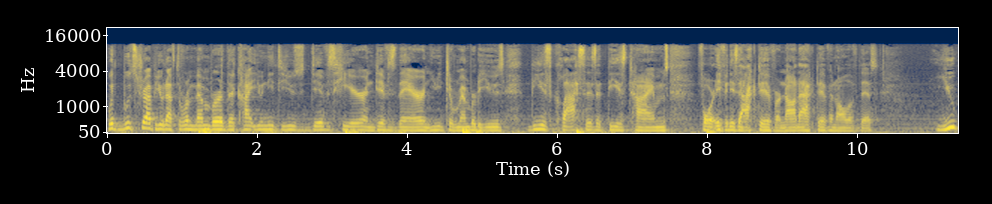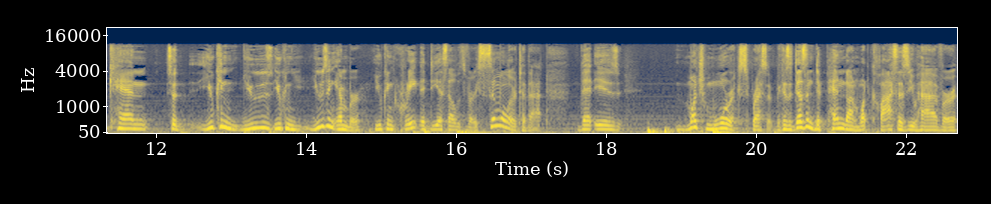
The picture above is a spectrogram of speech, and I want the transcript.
with Bootstrap, you would have to remember the kind you need to use divs here and divs there, and you need to remember to use these classes at these times for if it is active or not active and all of this. You can so you can use you can using Ember, you can create a DSL that's very similar to that, that is much more expressive because it doesn't depend on what classes you have or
